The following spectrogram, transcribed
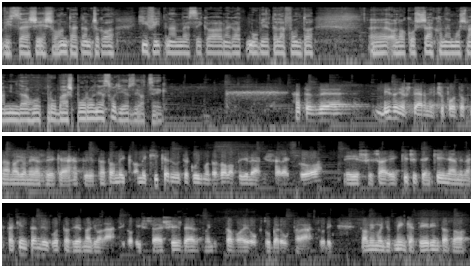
visszaesés van, tehát nem csak a hifit nem veszik, a, meg a mobiltelefont a, a lakosság, hanem most már mindenhol próbál spórolni. Ez hogy érzi a cég? Hát ez bizonyos termékcsoportoknál nagyon érzékelhető. Tehát amik, amik kikerültek úgymond az alapélelmiszerekből, és, és egy kicsit ilyen kényelminek tekintendők, ott azért nagyon látszik a visszaesés, de ez mondjuk tavaly október óta látszódik. De ami mondjuk minket érint, az a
